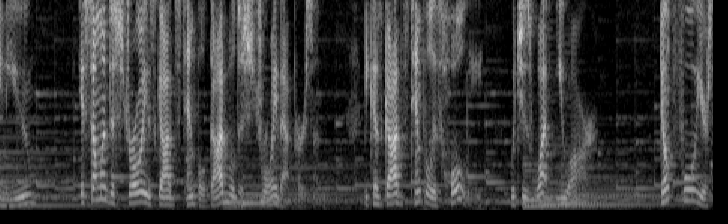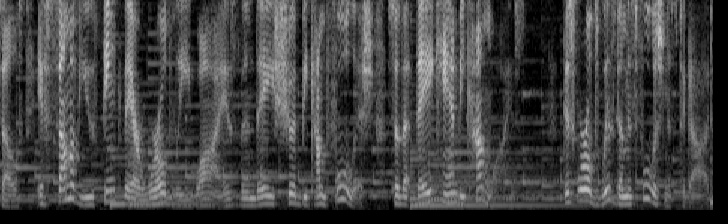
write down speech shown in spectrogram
in you? If someone destroys God's temple, God will destroy that person because God's temple is holy which is what you are. Don't fool yourselves. If some of you think they are worldly wise, then they should become foolish so that they can become wise. This world's wisdom is foolishness to God.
